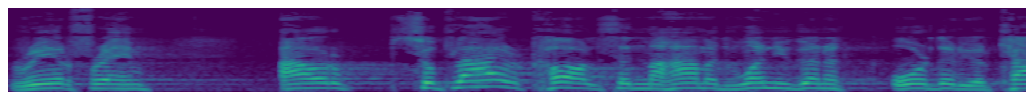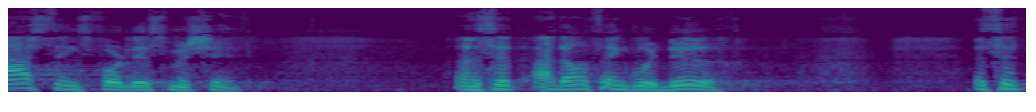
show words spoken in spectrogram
rear frame. Our supplier called, said, Mohammed, when are you going to order your castings for this machine? I said, I don't think we do. I said,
